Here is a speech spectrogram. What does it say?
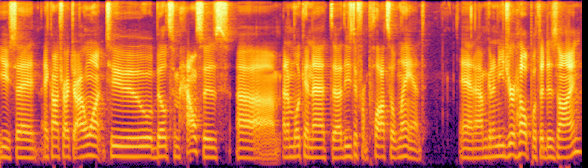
you say, hey, contractor, I want to build some houses, um, and I'm looking at uh, these different plots of land, and I'm going to need your help with the design,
